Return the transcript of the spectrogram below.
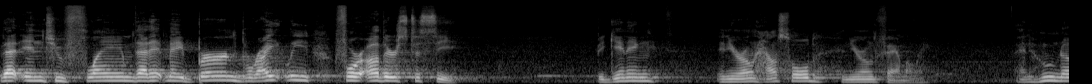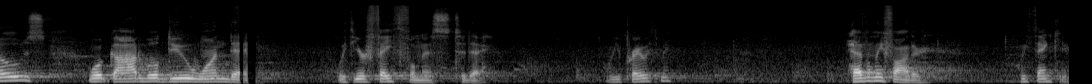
that into flame that it may burn brightly for others to see, beginning in your own household, in your own family. And who knows what God will do one day with your faithfulness today. Will you pray with me? Heavenly Father, we thank you.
